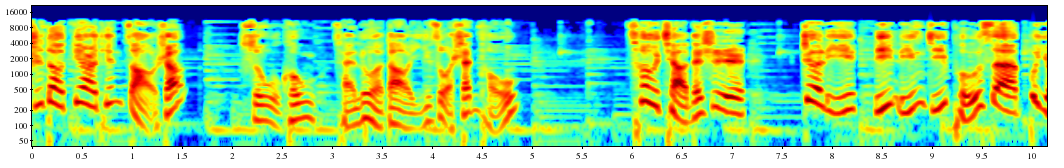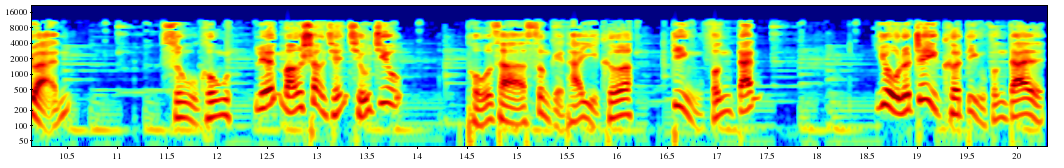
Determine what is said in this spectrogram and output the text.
直到第二天早上，孙悟空才落到一座山头。凑巧的是，这里离灵吉菩萨不远。孙悟空连忙上前求救，菩萨送给他一颗定风丹。有了这颗定风丹，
